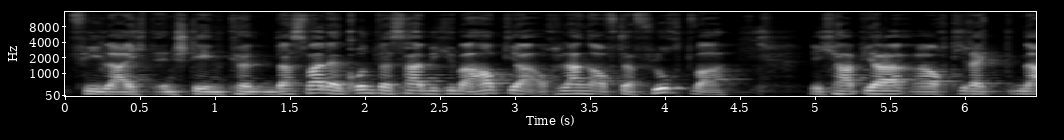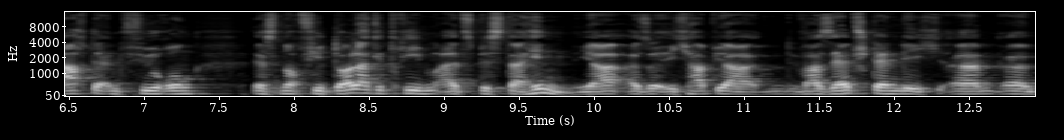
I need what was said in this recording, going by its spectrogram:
vielleicht entstehen könnten. Das war der Grund, weshalb ich überhaupt ja auch lange auf der Flucht war. Ich habe ja auch direkt nach der Entführung es noch viel doller getrieben als bis dahin. Ja, also ich habe ja war selbstständig, äh, äh,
